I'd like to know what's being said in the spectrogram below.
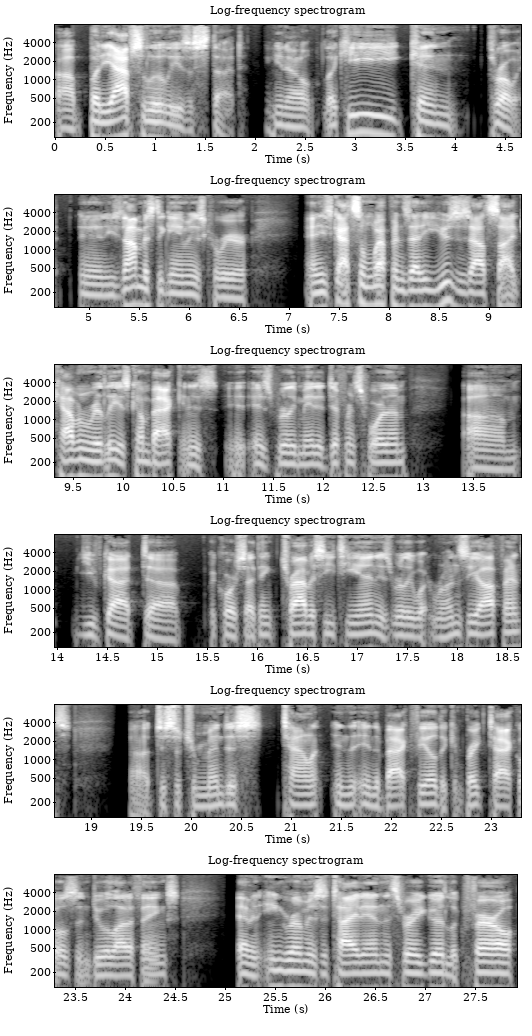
uh, but he absolutely is a stud. You know, like he can throw it, and he's not missed a game in his career. And he's got some weapons that he uses outside. Calvin Ridley has come back and has has really made a difference for them. Um, you've got uh, of course, I think Travis Etienne is really what runs the offense. Uh, just a tremendous talent in the in the backfield that can break tackles and do a lot of things. Evan Engram is a tight end that's very good. Luke Farrell.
